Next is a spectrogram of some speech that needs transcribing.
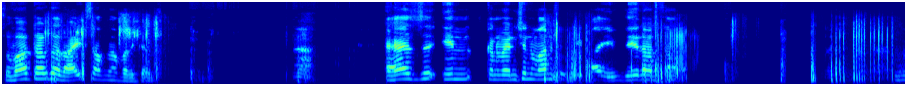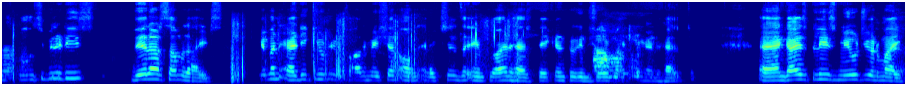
so what are the rights of the workers? As in Convention 155, there are some responsibilities, there are some rights. Given adequate information on actions the employer has taken to ensure ah, safety and health. And guys, please mute your mic.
